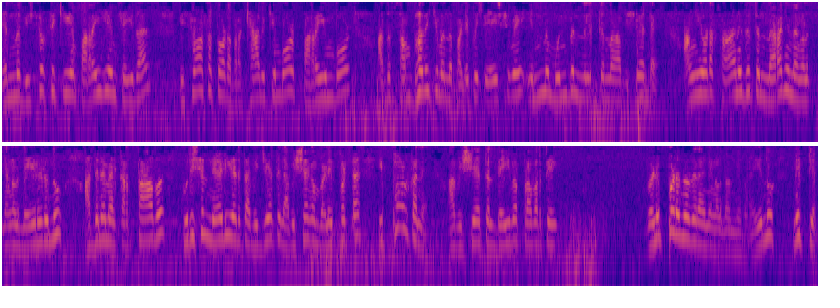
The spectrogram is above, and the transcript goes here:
എന്ന് വിശ്വസിക്കുകയും പറയുകയും ചെയ്താൽ വിശ്വാസത്തോടെ പ്രഖ്യാപിക്കുമ്പോൾ പറയുമ്പോൾ അത് സംഭവിക്കുമെന്ന് പഠിപ്പിച്ച യേശുവെ ഇന്ന് മുൻപിൽ നിൽക്കുന്ന ആ വിഷയത്തെ അങ്ങയുടെ സാന്നിധ്യത്തിൽ നിറഞ്ഞ് ഞങ്ങൾ ഞങ്ങൾ നേരിടുന്നു. അതിനുമേൽ കർത്താവ് കുരിശിൽ നേടിയെടുത്ത വിജയത്തിൽ അഭിഷേകം വെളിപ്പെട്ട് ഇപ്പോൾ തന്നെ ആ വിഷയത്തിൽ ദൈവപ്രവർത്തി വെളിപ്പെടുന്നതിനായി ഞങ്ങൾ നന്ദി പറയുന്നു. നിത്യം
